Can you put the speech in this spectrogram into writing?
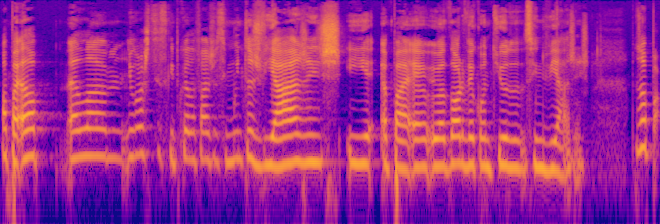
Opa, ela, ela, eu gosto de seguir porque ela faz assim, muitas viagens e opá, eu, adoro ver conteúdo assim, de viagens. Mas opa,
